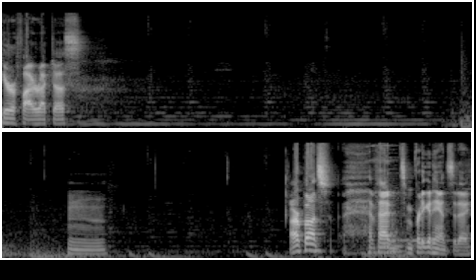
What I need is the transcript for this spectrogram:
Purify wrecked us. Hmm. Our opponents have had some pretty good hands today.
